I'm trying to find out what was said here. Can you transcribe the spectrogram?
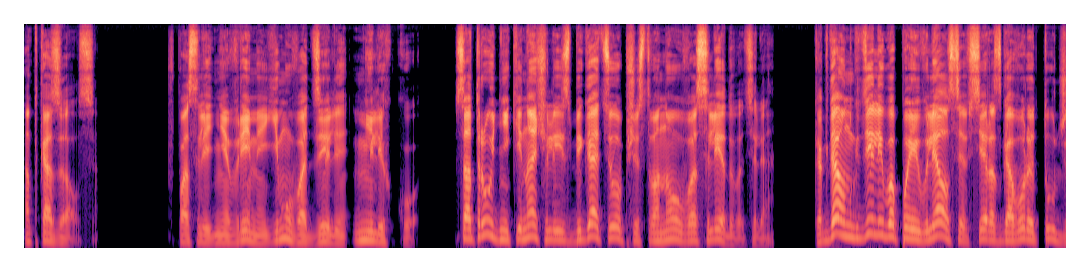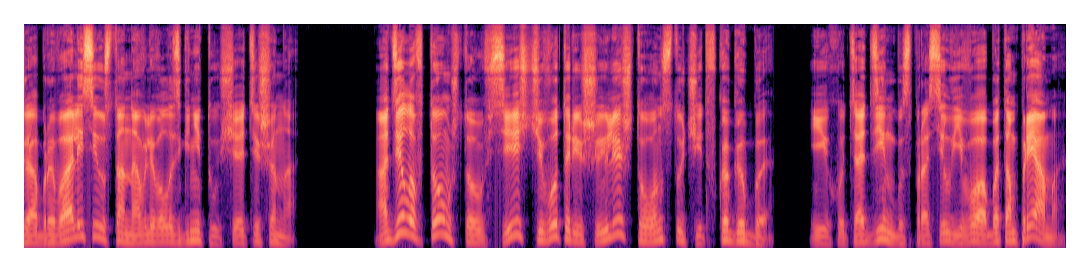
отказался. В последнее время ему в отделе нелегко. Сотрудники начали избегать общества нового следователя. Когда он где-либо появлялся, все разговоры тут же обрывались и устанавливалась гнетущая тишина. А дело в том, что все с чего-то решили, что он стучит в КГБ. И хоть один бы спросил его об этом прямо,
